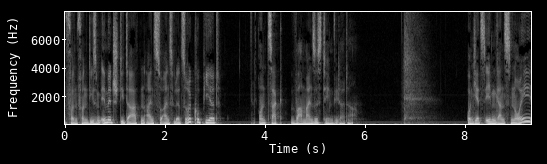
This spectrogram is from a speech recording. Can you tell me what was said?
von, von diesem Image die Daten eins zu eins wieder zurückkopiert und zack, war mein System wieder da. Und jetzt eben ganz neu,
